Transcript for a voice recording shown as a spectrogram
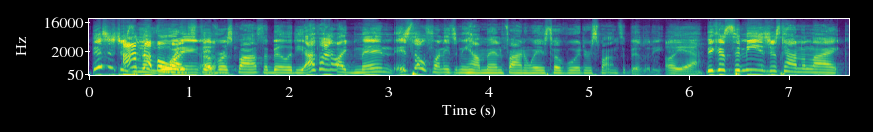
This is just I'm an avoiding of responsibility. I find like men, it's so funny to me how men find ways to avoid responsibility. Oh, yeah. Because to me, it's just kind of like,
